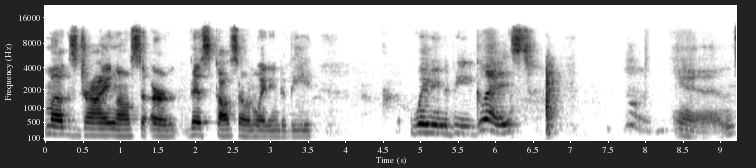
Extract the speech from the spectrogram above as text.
mugs drying also, or bisque also, and waiting to be waiting to be glazed. And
